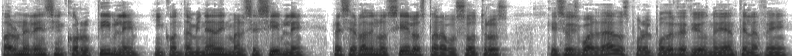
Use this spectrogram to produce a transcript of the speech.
para una herencia incorruptible, incontaminada, inmarcesible, reservada en los cielos para vosotros, que sois guardados por el poder de Dios mediante la fe,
